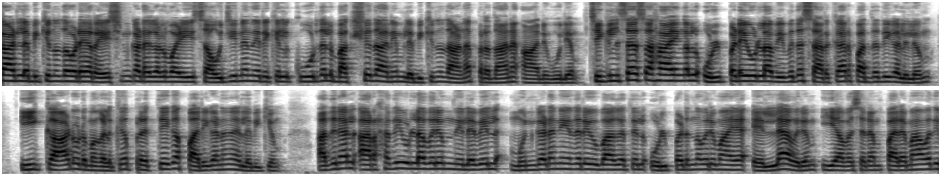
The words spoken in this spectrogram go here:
കാർഡ് ലഭിക്കുന്നതോടെ റേഷൻ കടകൾ വഴി സൗജന്യ നിരക്കിൽ കൂടുതൽ ഭക്ഷ്യധാന്യം ലഭിക്കുന്നതാണ് പ്രധാന ആനുകൂല്യം. ചികിത്സാ സഹായങ്ങൾ ഉൾപ്പെടെയുള്ള വിവിധ സർക്കാർ പദ്ധതികളിലും ഈ കാർഡ് ഉടമകൾക്ക് പ്രത്യേക പരിഗണന ലഭിക്കും. അതിനാൽ അർഹതയുള്ളവരും നിലവിൽ മുൻഗണനേതര വിഭാഗത്തിൽ ഉൾപ്പെടുന്നവരുമായ എല്ലാവരും ഈ അവസരം പരമാവധി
